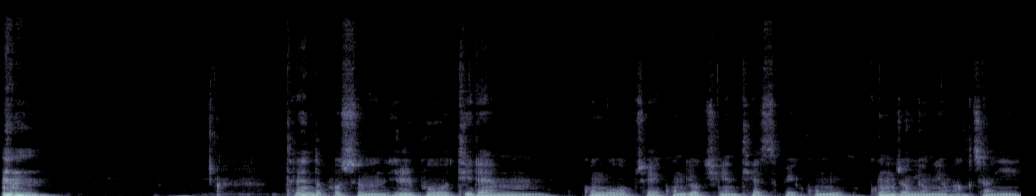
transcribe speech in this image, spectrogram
트렌드 포스는 일부 D램 공급업체의 공격적인 TSV 공, 공정 용량 확장이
